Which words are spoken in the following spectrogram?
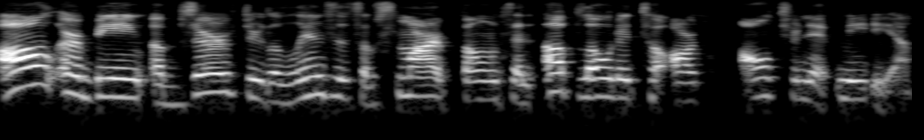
all are being observed through the lenses of smartphones and uploaded to our alternate media.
